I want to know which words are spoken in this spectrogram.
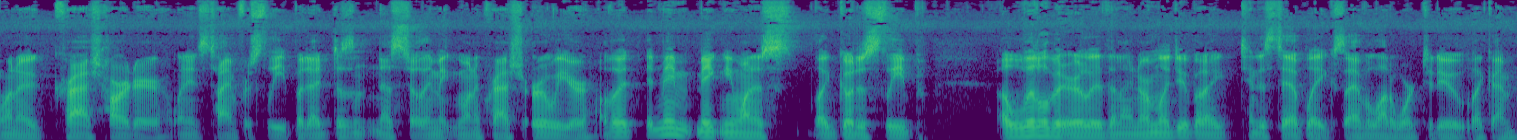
want to crash harder when it's time for sleep, but it doesn't necessarily make me want to crash earlier. Although it, it may make me want to like go to sleep a little bit earlier than I normally do, but I tend to stay up late because I have a lot of work to do. Like I'm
